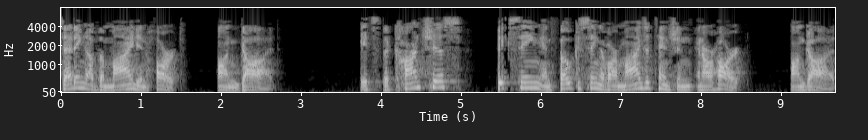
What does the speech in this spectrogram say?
setting of the mind and heart on God. It's the conscious fixing and focusing of our mind's attention and our heart on God.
